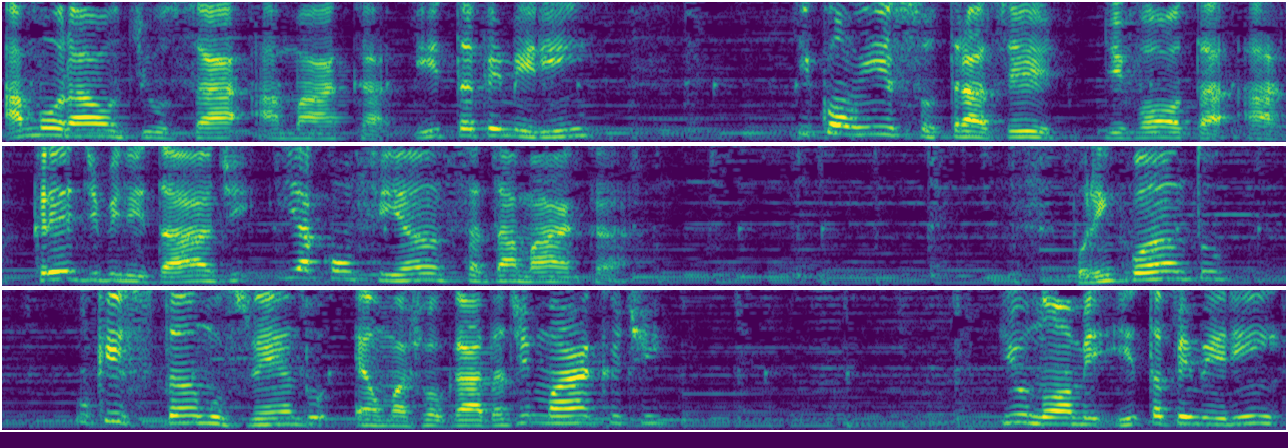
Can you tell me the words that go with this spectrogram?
a moral de usar a marca Itapemirim e com isso trazer de volta a credibilidade e a confiança da marca. Por enquanto, o que estamos vendo é uma jogada de marketing e o nome Itapemirim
